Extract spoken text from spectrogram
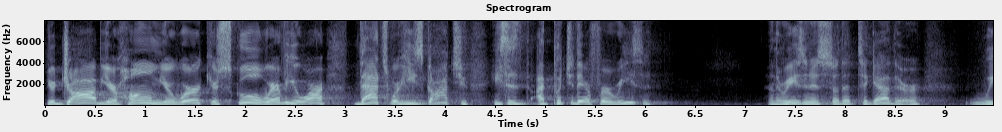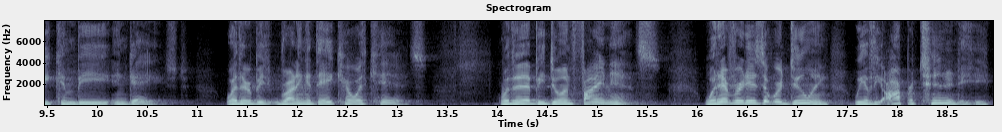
Your job, your home, your work, your school, wherever you are, that's where he's got you. He says, I put you there for a reason. And the reason is so that together we can be engaged, whether it be running a daycare with kids, whether it be doing finance, whatever it is that we're doing, we have the opportunity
